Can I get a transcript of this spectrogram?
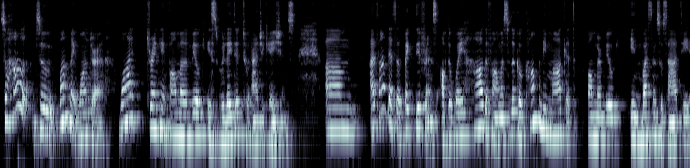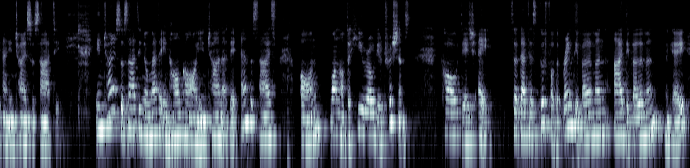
So how so one may wonder why drinking formula milk is related to educations. Um, I find there's a big difference of the way how the pharmaceutical company market formula milk in Western society and in Chinese society. In Chinese society, no matter in Hong Kong or in China, they emphasize on one of the hero nutritions called DHA. So that is good for the brain development, eye development. Okay.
